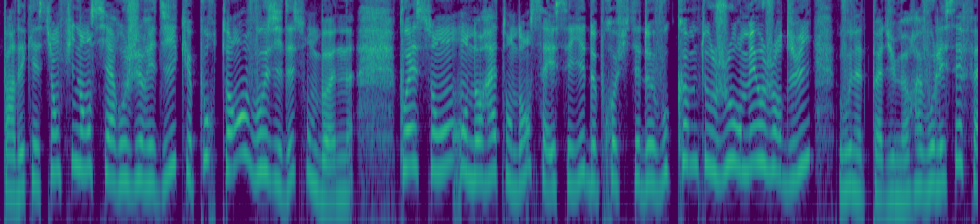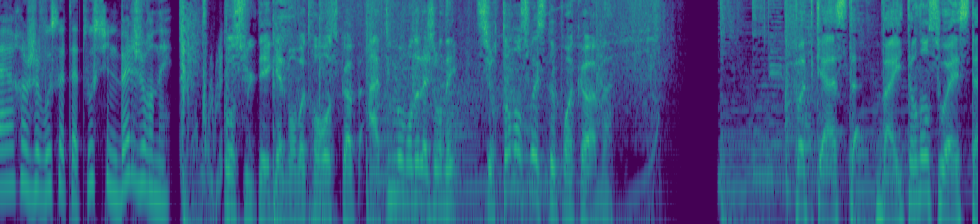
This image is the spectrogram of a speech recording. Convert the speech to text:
par des questions financières ou juridiques. Pourtant, vos idées sont bonnes. Poissons, on aura tendance à essayer de profiter de vous comme toujours, mais aujourd'hui, vous n'êtes pas d'humeur à vous laisser faire. Je vous souhaite à tous une belle journée. Consultez également votre horoscope à tout moment de la journée sur tendanceouest.com. Podcast by Tendance Ouest.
